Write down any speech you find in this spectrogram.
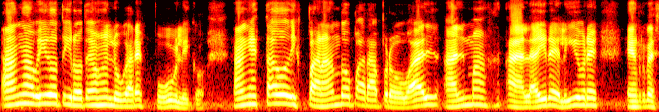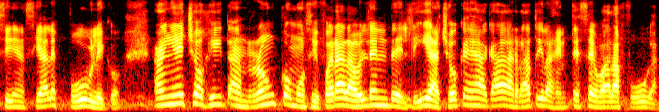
Han habido tiroteos en lugares públicos, han estado disparando para probar armas al aire libre en residenciales públicos, han hecho hit and run como si fuera la orden del día, choques a cada rato y la gente se va a la fuga.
